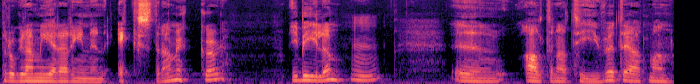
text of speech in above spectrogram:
programmerar in en extra nyckel i bilen. Mm. Eh, alternativet är att man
